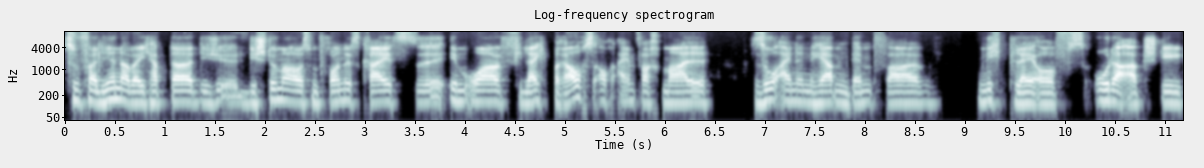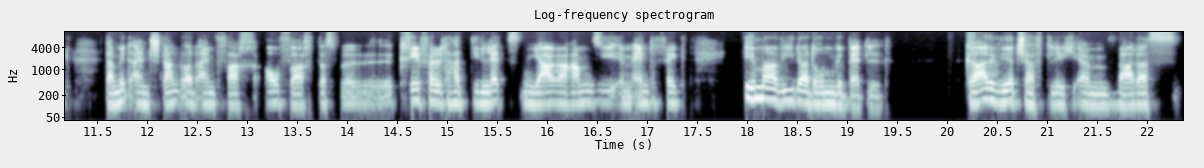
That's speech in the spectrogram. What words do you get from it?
zu verlieren. Aber ich habe da die, die Stimme aus dem Freundeskreis äh, im Ohr. Vielleicht braucht es auch einfach mal so einen herben Dämpfer, nicht Playoffs oder Abstieg, damit ein Standort einfach aufwacht. Das äh, Krefeld hat die letzten Jahre haben sie im Endeffekt immer wieder drum gebettelt gerade wirtschaftlich ähm, war das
